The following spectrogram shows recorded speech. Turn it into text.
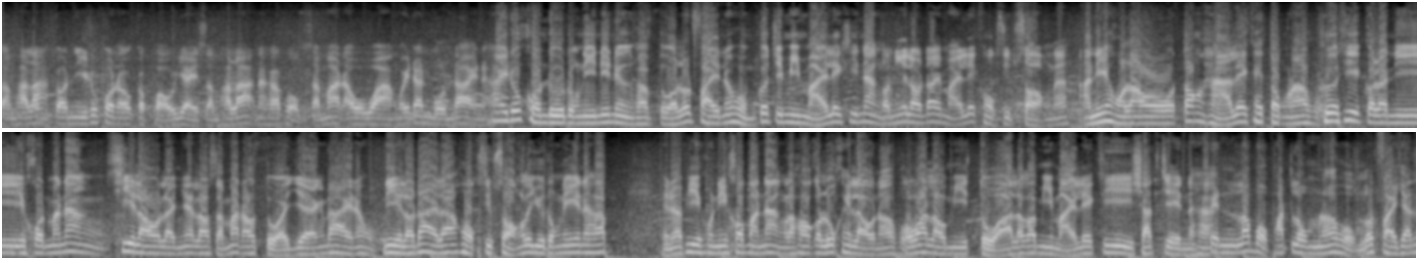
สัมภาระกรณีทุกคนเอากระเป๋าใหญ่สัมภาระนะครับผมสามารถเอาวางไว้ด้านบนได้นะให้ทุกคนดูตรงนี้นิดนึงครับตัวรถไฟนะผมก็จะมีหมายเลขที่นั่ง ตอนนี้เราได้หมายเลข 62 นะ อันนี้ของเราต้องหาเลขให้ตรงนะเพื่อที่กรณีมีคนมานั่งที่เราอะไรเงี้ยเราสามารถเอาตั๋วแย้งได้นะผมนี่เราได้แล้ว 62 เราอยู่ตรงนี้นะครับ เห็นไหมพี่คนนี้เขามานั่งแล้วเขาก็ลุกให้เรานะเพราะว่าเรามีตั๋วแล้วก็มีหมายเลขที่ชัดเจนนะฮะเป็นระบบพัดลมนะครับผมรถไฟชั้น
